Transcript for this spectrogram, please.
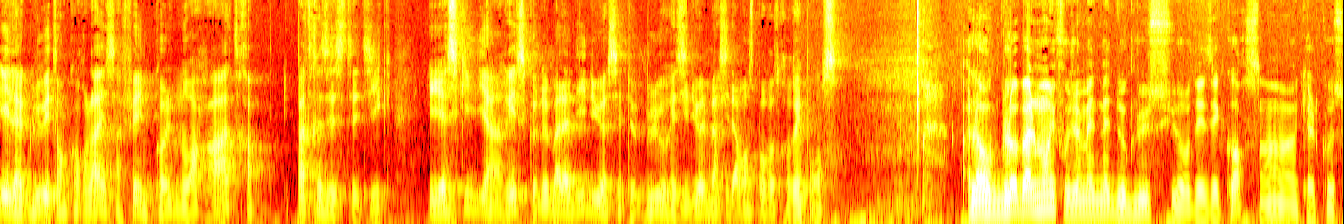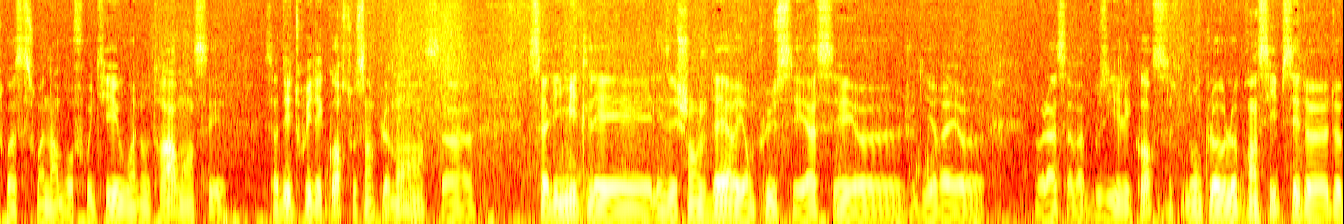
et la glu est encore là et ça fait une colle noirâtre, pas très esthétique. Et est-ce qu'il y a un risque de maladie dû à cette glu résiduelle? Merci d'avance pour votre réponse. Alors globalement, il faut jamais mettre de glu sur des écorces, hein, quel que soit, ce soit un arbre fruitier ou un autre arbre. Hein, c'est, ça détruit l'écorce tout simplement. Hein, ça, ça, limite les, échanges d'air et en plus c'est assez, euh, je dirais, euh, voilà, ça va bousiller l'écorce. Donc le, principe c'est de,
